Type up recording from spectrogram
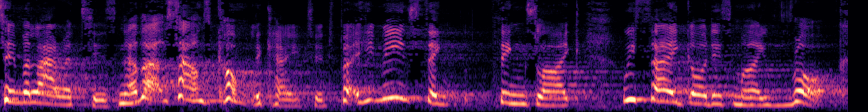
similarities. Now that sounds complicated, but he means think, things like, we say God is my rock.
